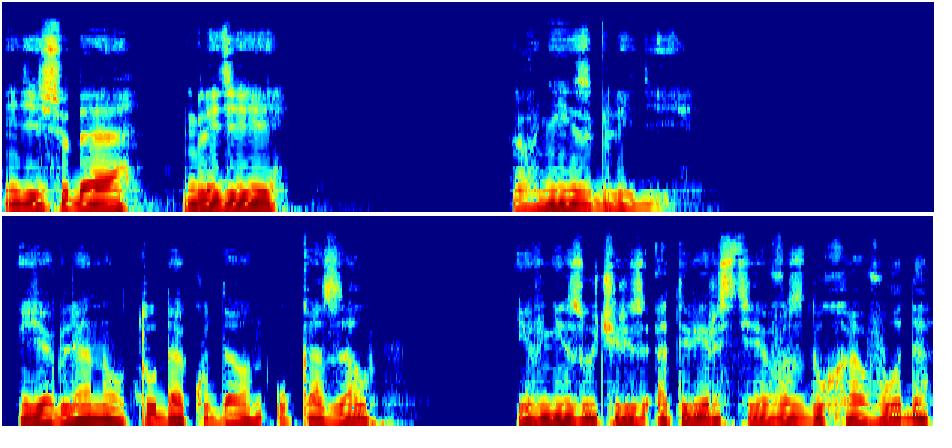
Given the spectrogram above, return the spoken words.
Иди сюда. Гляди. Вниз гляди». Я глянул туда, куда он указал, и внизу через отверстие воздуховода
